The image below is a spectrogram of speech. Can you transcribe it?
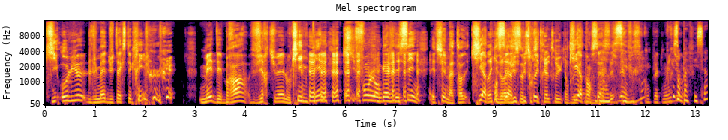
qui, au lieu de lui mettre du texte écrit, mais des bras virtuels au Kingpin qui font le langage des signes. Et tu sais, mais attendez, qui a pensé à juste ce truc le truc en Qui a pensé à bah ça C'est vrai. complètement Pourquoi ils ont pas fait ça?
